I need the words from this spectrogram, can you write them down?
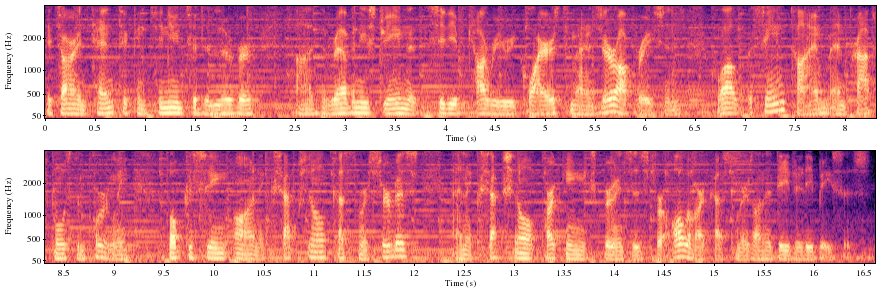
It's our intent to continue to deliver uh, the revenue stream that the City of Calgary requires to manage their operations, while at the same time, and perhaps most importantly, focusing on exceptional customer service and exceptional parking experiences for all of our customers on a day-to-day -day basis.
